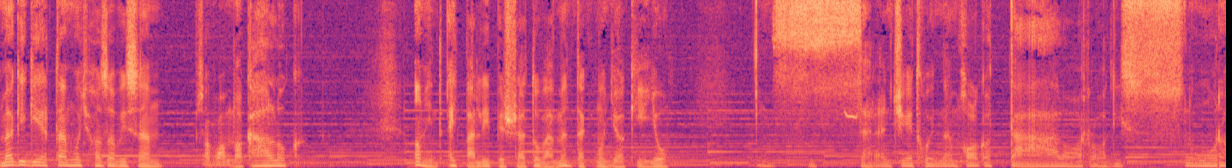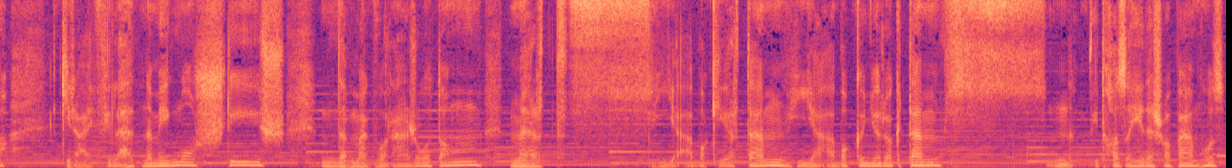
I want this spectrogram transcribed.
Megígértem, hogy hazaviszem. Szavamnak állok. Amint egy pár lépéssel tovább mentek, mondja a kígyó. Szerencsét, hogy nem hallgattál arra a disznóra. Királyfi lehetne még most is, de megvarázsoltam, mert hiába kértem, hiába könyörögtem, nem vitt haza édesapámhoz.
